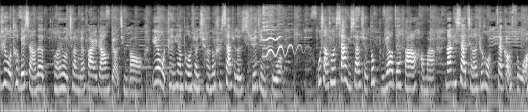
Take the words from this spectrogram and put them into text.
其实我特别想要在朋友圈里面发一张表情包，因为我这几天朋友圈全都是下雪的雪景图。我想说，下雨下雪都不要再发了好吗？哪里下钱了之后再告诉我。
